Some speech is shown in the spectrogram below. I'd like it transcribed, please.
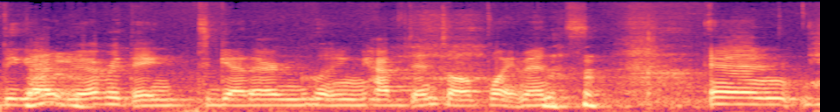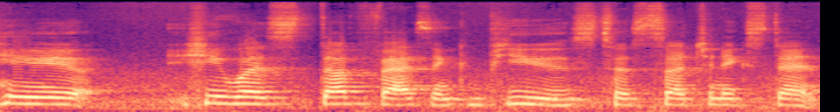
they gotta do Hmm. everything together, including have dental appointments. and he he was steadfast and confused to such an extent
